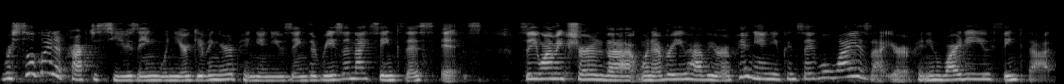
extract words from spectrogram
We're still going to practice using, when you're giving your opinion, using the reason I think this is. So you want to make sure that whenever you have your opinion, you can say, well, why is that your opinion? Why do you think that?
